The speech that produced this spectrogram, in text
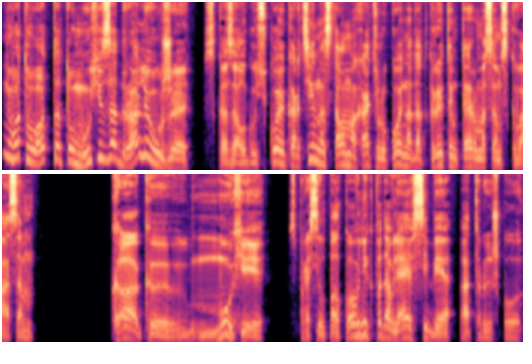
«Вот-вот, а то мухи задрали уже», – сказал Гусько, и картина стал махать рукой над открытым термосом с квасом. «Как э, мухи?» – спросил полковник, подавляя в себе отрыжку.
